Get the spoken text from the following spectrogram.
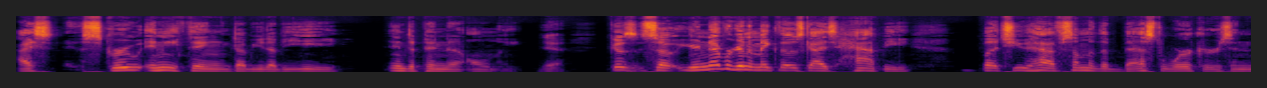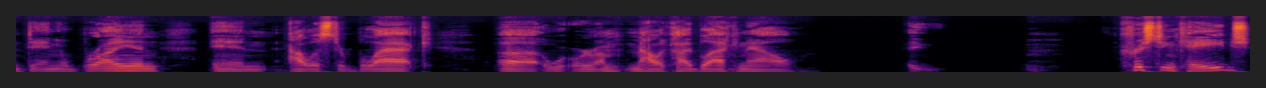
I screw anything WWE independent only. Yeah. Because So you're never going to make those guys happy, but you have some of the best workers in Daniel Bryan and Aleister Black, uh, or, or I'm Malachi Black now. Mm-hmm. Christian Cage,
